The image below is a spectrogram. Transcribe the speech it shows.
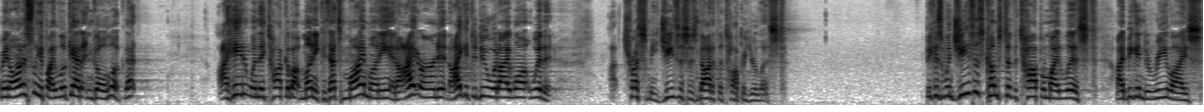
I mean, honestly, if I look at it and go, look, that I hate it when they talk about money because that's my money and I earned it and I get to do what I want with it. Uh, trust me, Jesus is not at the top of your list. Because when Jesus comes to the top of my list, I begin to realize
